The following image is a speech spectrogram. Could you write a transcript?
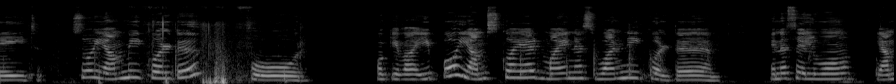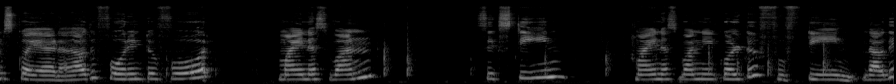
eight so m equal to four ஓகேவா இப்போ m squared minus one equal to என்ன செல்வோம் எம் ஸ்கொயர்ட் அதாவது four into four minus one sixteen minus one equal to fifteen அதாவது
